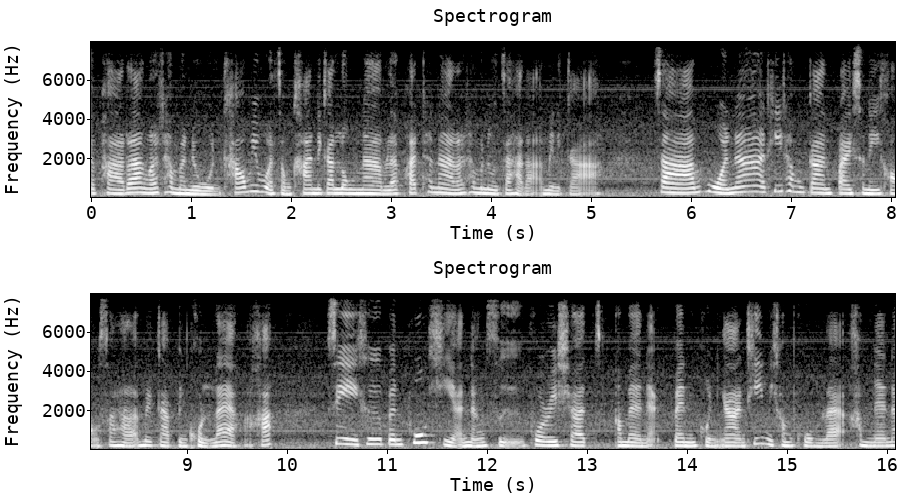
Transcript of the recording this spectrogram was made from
สภาร่างรัฐธรรมนูญ เขามีบทสำคัญในการลงนามและพัฒนารัฐธรรมนูญสหรัฐอเมริกา 3. หัวหน้าที่ทำการไปรษณีย์ของสหรัฐอเมริกาเป็นคนแรกนะคะ 4. คือเป็นผู้เขียนหนังสือ Poor Richard Almanac เป็นผลงานที่มีคำคมและคำแนะน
